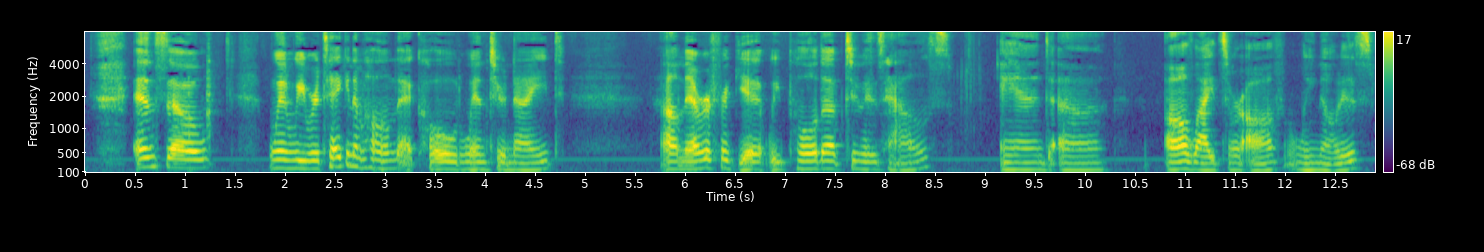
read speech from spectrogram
and so when we were taking him home that cold winter night, I'll never forget, we pulled up to his house and uh, all lights were off. We noticed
